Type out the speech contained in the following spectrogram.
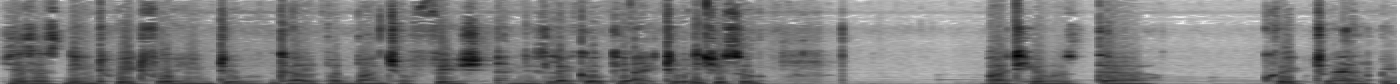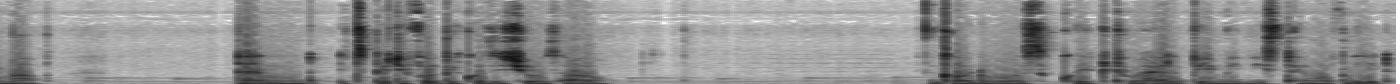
jesus didn't wait for him to gulp a bunch of fish and he's like okay i told you so. But he was there quick to help him up. And it's beautiful because it shows how God was quick to help him in his time of need.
